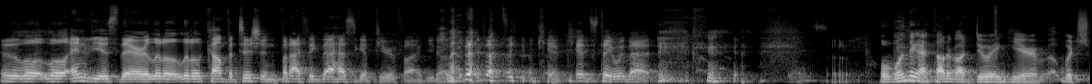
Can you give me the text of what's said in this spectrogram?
little, little envious there, a little little competition. But I think that has to get purified. You know, you can't can't stay with that. Well, one thing I thought about doing here, which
